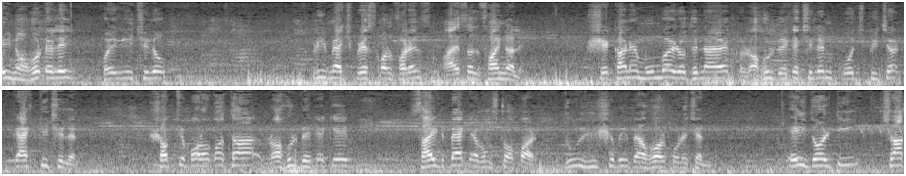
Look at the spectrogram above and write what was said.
এই ন হোটেলেই হয়ে গিয়েছিল pre match press conference ISL ফাইনালে সেখানে মুম্বাইয়ের অধিনায়ক রাহুল বেকে ছিলেন কোচ পিচার ক্যাটকি ছিলেন। সবচেয়ে বড় কথা, রাহুল বেকেকে সাইড ব্যাক এবং স্টপার দুই হিসেবেই ব্যবহার করেছেন। এই দলটি চার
